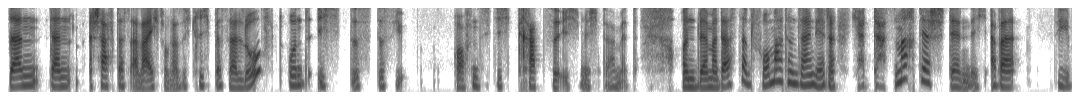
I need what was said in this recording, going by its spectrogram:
dann, dann schafft das Erleichterung. Also ich kriege besser Luft und ich, das, das offensichtlich kratze ich mich damit. Und wenn man das dann vormacht, dann sagen die Eltern, ja, das macht er ständig. Aber sie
